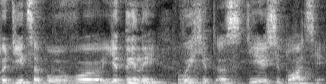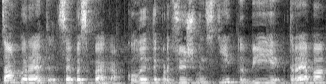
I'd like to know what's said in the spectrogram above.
тоді це був е, єдиний вихід з тієї ситуації. Сам перед це безпека. Коли ти працюєш в інсті, тобі треба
